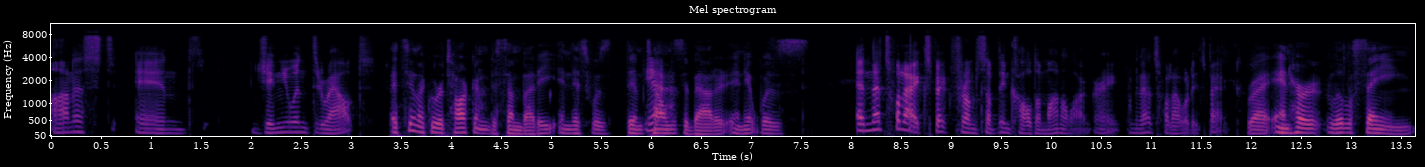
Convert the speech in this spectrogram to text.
honest and genuine throughout. It seemed like we were talking to somebody, and this was them telling Yeah. us about it, and it was And that's what I expect from something called a monologue, right? I mean, that's what I would expect. right. And her little saying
